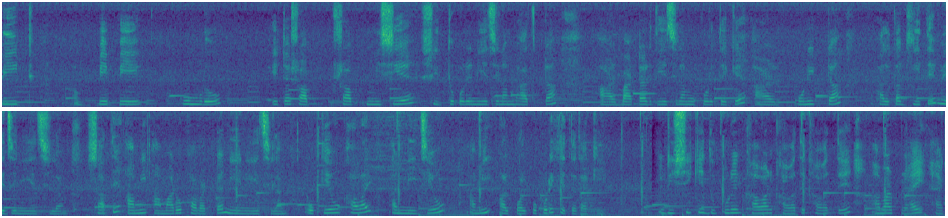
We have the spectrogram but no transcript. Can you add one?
বিট, পেঁপে, কুমড়ো এটা সব সব মিশিয়ে সিদ্ধ করে নিয়েছিলাম ভাতটা, আর বাটার দিয়েছিলাম উপর থেকে, আর পনিরটা হালকা ঘিতে ভেজে নিয়েছিলাম। সাথে আমি আমারও খাবারটা নিয়ে নিয়েছিলাম। ওকেও খাওয়াই, আর নিজেও আমি অল্প অল্প করে খেতে থাকি। ঋষিকে দুপুরের খাবার খাওয়াতে খাওয়াতে আমার প্রায় এক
